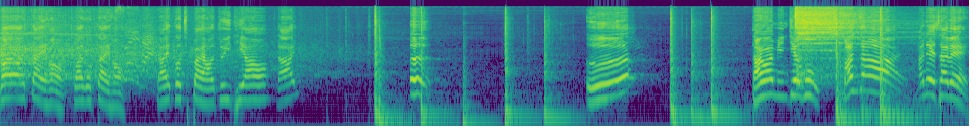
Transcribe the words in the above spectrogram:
我我改吼，我搁改吼，来，搁一摆吼，注意听哦，来，呃。呃，台湾民政府万岁！安尼会使未？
